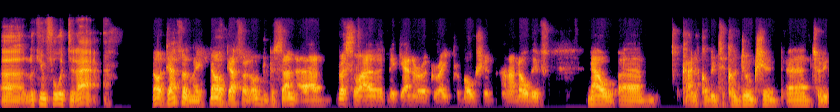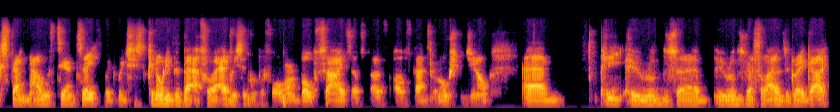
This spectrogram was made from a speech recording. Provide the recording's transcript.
uh, looking forward to that. No, definitely. No, definitely, hundred percent. Um, Wrestle Island again are a great promotion, and I know they've now um, kind of come into conjunction um, to an extent now with TNT, which, which is, can only be better for every single performer on both sides of of, of them promotions. You know, um, Pete, who runs um, who runs Wrestle Island's a great guy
